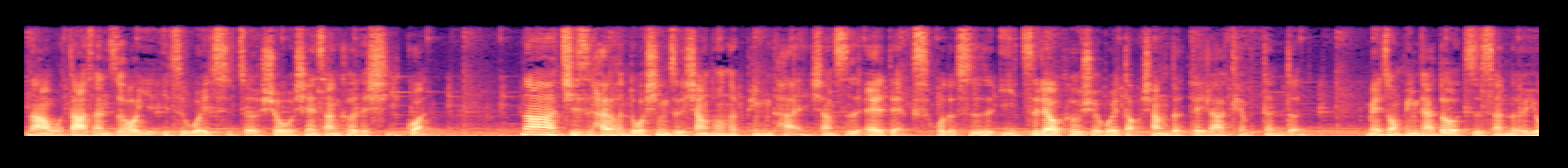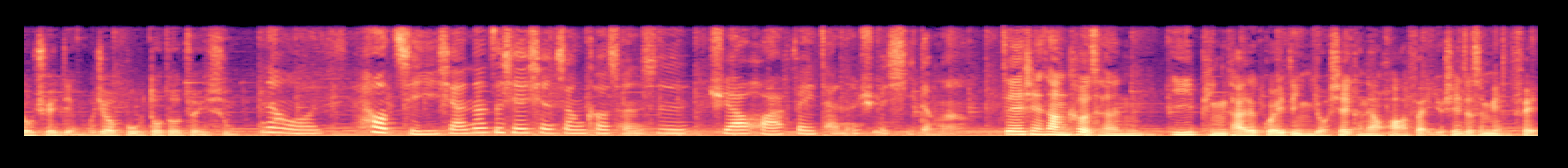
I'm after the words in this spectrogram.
那我大三之后也一直维持着修线上课的习惯。那其实还有很多性质相同的平台，像是 edX 或者是以资料科学为导向的 DataCamp 等等，每种平台都有自身的优缺点，我就不多做赘述。那我好奇一下，那这些线上课程是需要花费才能学习的吗？这些线上课程依平台的规定，有些可能要花费，有些则是免费。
